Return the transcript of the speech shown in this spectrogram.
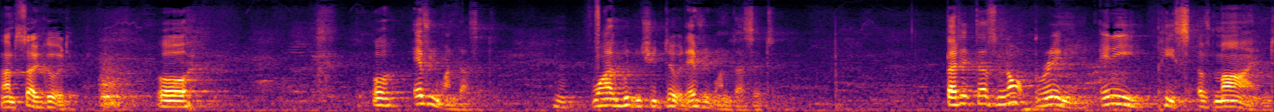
I'm so good. Or, or everyone does it. Why wouldn't you do it? Everyone does it. But it does not bring any peace of mind.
